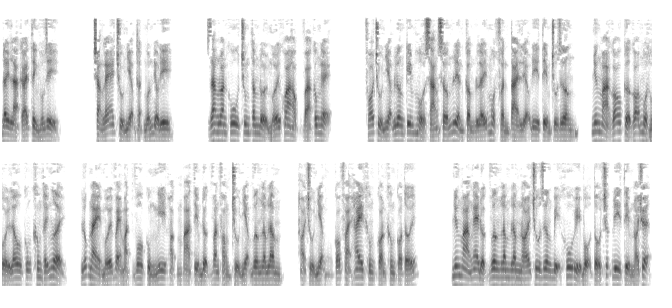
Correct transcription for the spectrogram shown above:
đây là cái tình huống gì? Chẳng lẽ chủ nhiệm thật muốn điều đi? Giang loan khu trung tâm đổi mới khoa học và công nghệ. Phó chủ nhiệm lương kim hổ sáng sớm liền cầm lấy một phần tài liệu đi tìm chu dương, nhưng mà gõ cửa gõ một hồi lâu cũng không thấy người, lúc này mới vẻ mặt vô cùng nghi hoặc mà tìm được văn phòng chủ nhiệm vương lâm lâm, hỏi chủ nhiệm có phải hay không còn không có tới. Nhưng mà nghe được vương lâm lâm nói chu dương bị khu ủy bộ tổ chức đi tìm nói chuyện,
